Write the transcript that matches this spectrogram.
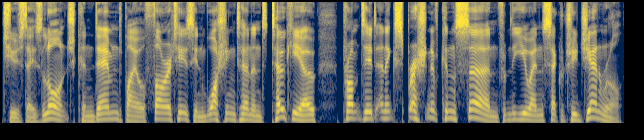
Tuesday's launch, condemned by authorities in Washington and Tokyo, prompted an expression of concern from the UN Secretary General,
